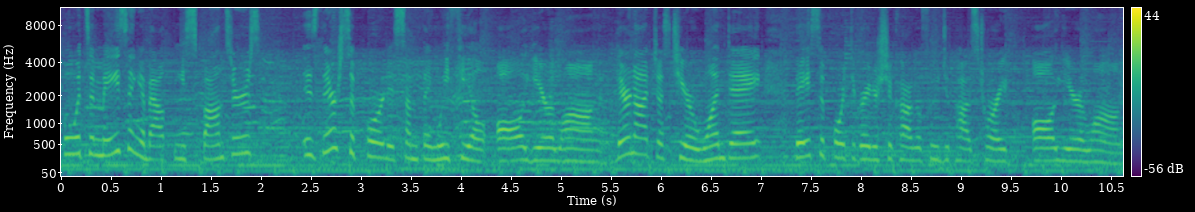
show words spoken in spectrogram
But what's amazing about these sponsors is their support is something we feel all year long. They're not just here one day, they support the Greater Chicago Food Depository all year long.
